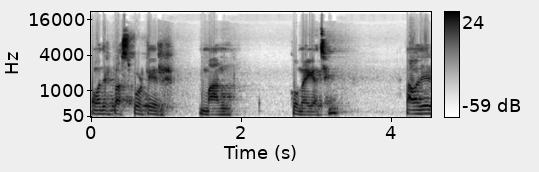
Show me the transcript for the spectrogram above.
আমাদের পাসপোর্টের মান কমে গেছে। আমাদের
